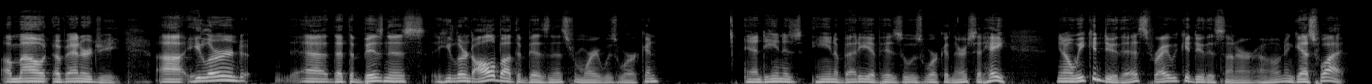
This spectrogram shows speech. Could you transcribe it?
amount of energy. Uh, he learned uh, that the business he learned all about the business from where he was working, and he and his he and a buddy of his who was working there said, "Hey, you know we can do this, right? We could do this on our own." And guess what?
